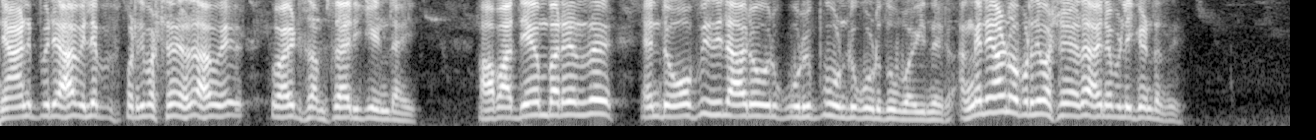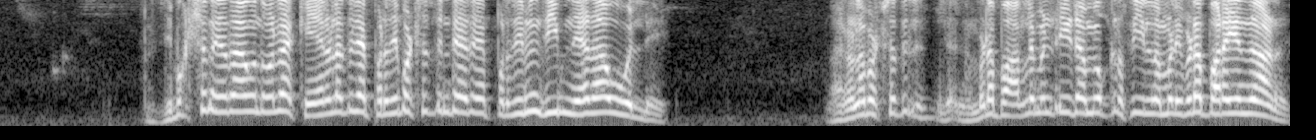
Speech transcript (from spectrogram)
ഞാനിപ്പോൾ രാവിലെ പ്രതിപക്ഷ നേതാവുമായിട്ട് സംസാരിക്കുകയുണ്ടായി. അപ്പോൾ അദ്ദേഹം പറയുന്നത് എന്റെ ഓഫീസിൽ ആരോ ഒരു കുറിപ്പ് കൊണ്ട് കൊടുത്തു വൈകുന്നേരം. അങ്ങനെയാണോ പ്രതിപക്ഷ നേതാവിനെ വിളിക്കേണ്ടത്? പ്രതിപക്ഷ നേതാവ് എന്ന് പറഞ്ഞാൽ കേരളത്തിലെ പ്രതിപക്ഷത്തിന്റെ പ്രതിനിധിയും നേതാവും അല്ലേ ഭരണപക്ഷത്തിൽ നമ്മുടെ പാർലമെന്ററി ഡെമോക്രസിയിൽ നമ്മൾ ഇവിടെ പറയുന്നതാണ്.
